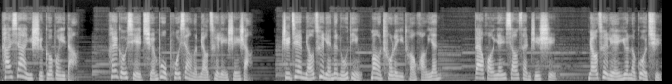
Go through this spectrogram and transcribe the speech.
他下意识胳膊一挡，黑狗血全部泼向了苗翠莲身上。只见苗翠莲的颅顶冒出了一团黄烟。待黄烟消散之时，苗翠莲晕了过去。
